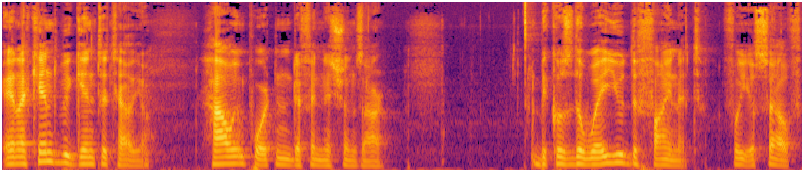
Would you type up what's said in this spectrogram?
And I can't begin to tell you how important definitions are. Because the way you define it for yourself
